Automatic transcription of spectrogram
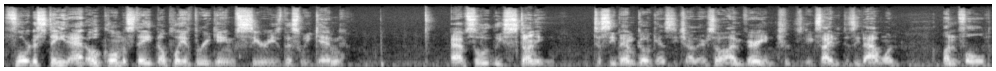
Florida State at Oklahoma State. They'll play a three game series this weekend. Absolutely stunning to see them go against each other. So I'm very excited to see that one unfold.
